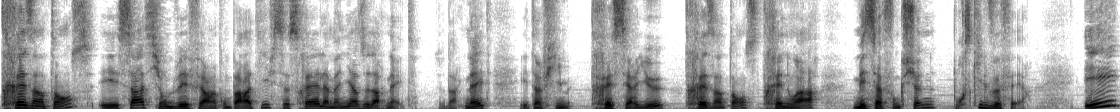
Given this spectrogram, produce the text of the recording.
très intense, et ça, si on devait faire un comparatif, ça serait la manière The Dark Knight. The Dark Knight est un film très sérieux, très intense, très noir, mais ça fonctionne pour ce qu'il veut faire. Et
